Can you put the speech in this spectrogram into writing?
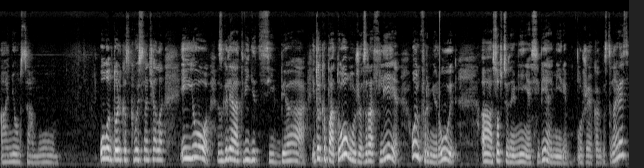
о нем самом. Он только сквозь сначала ее взгляд видит себя. И только потом, уже взрослее, он формирует а, собственное мнение о себе, о мире, уже как бы становясь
